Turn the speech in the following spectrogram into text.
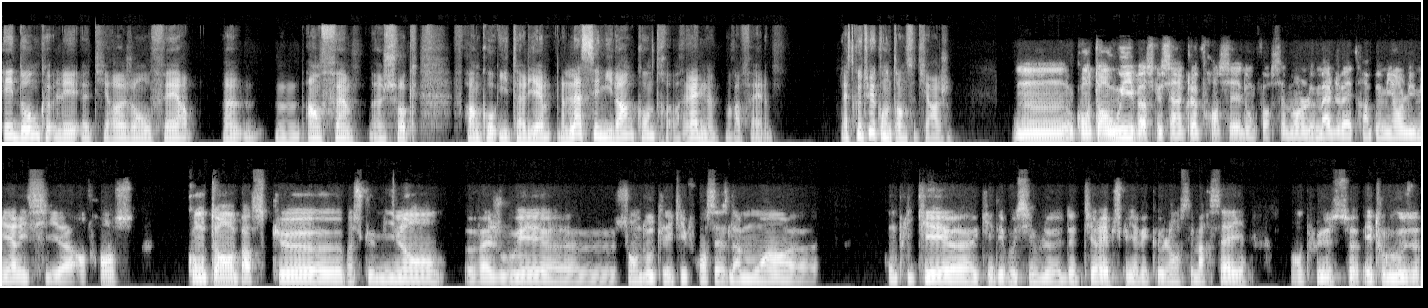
Et donc, les euh, tirages ont offert enfin un choc franco-italien. L'AC Milan contre Rennes, Raphaël. Est-ce que tu es content de ce tirage? Hum, content, oui, parce que c'est un club français, donc forcément le match va être un peu mis en lumière ici euh, en France. Content parce que euh, parce que Milan va jouer euh, sans doute l'équipe française la moins compliquée qui était possible d'être tirée, puisqu'il y avait que Lens et Marseille en plus, et Toulouse.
